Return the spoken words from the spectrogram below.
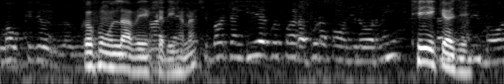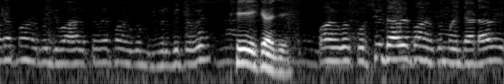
ਮੌਕੇ ਤੇ ਹੋ ਜਾਊਗਾ ਕੋ ਫੋਨ ਲਾਵੇ ਇੱਕ ਵਾਰੀ ਹਨਾ? ਅੱਛੀ ਬਹੁਤ ਚੰਗੀ ਹੈ ਕੋਈ ਭਾੜਾ ਭੂੜਾ ਪਾਉਣ ਦੀ ਲੋੜ ਨਹੀਂ। ਠੀਕ ਹੈ ਜੀ। ਠੰਡੀ ਬਹੁਤ ਹੈ ਭਾਵੇਂ ਕੋਈ ਜਵਾਕ ਚੋਵੇ ਭਾਵੇਂ ਕੋਈ ਬਜ਼ੁਰਗ ਚੋਵੇ। ਠੀਕ ਹੈ ਜੀ। ਭਾਵੇਂ ਕੋਈ ਕੁਰਸੀ ਡਾਵੇ ਭਾਵੇਂ ਕੋਈ ਮੰਜਾ ਡਾਵੇ।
